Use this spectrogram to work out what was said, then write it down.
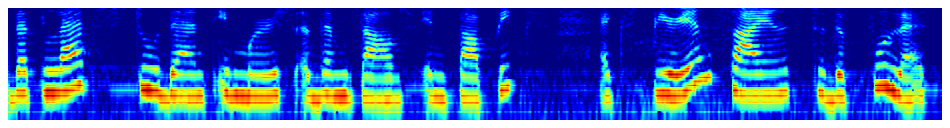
that lets students immerse themselves in topics, experience science to the fullest,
